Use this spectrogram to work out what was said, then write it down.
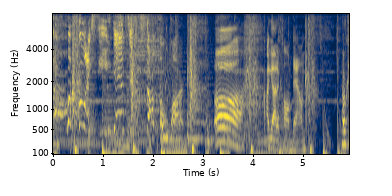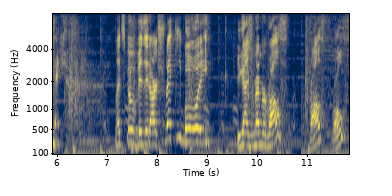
I see you dancing. Stop, Omar. Oh, I gotta calm down. Okay, let's go visit our Shreky boy. You guys remember Rolf? Rolf? Rolf?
